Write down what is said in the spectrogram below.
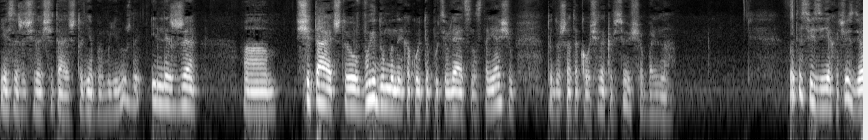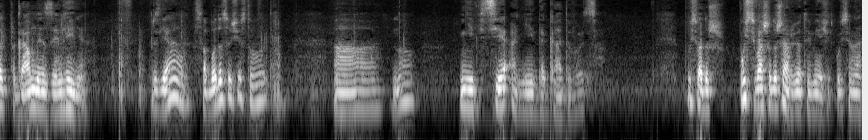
Если же человек считает, что небо ему не нужно, или же э, считает, что его выдуманный какой-то путь является настоящим, то душа такого человека все еще больна. В этой связи я хочу сделать программное заявление. Друзья, свобода существует, а, но не все о ней догадываются. Пусть, душ, пусть ваша душа рвет и мечет, пусть она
